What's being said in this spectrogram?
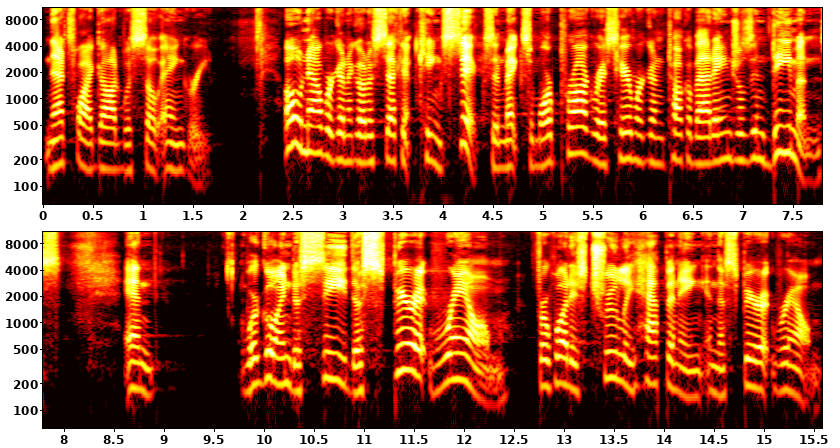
And that's why God was so angry. Oh, now we're going to go to 2 Kings 6 and make some more progress here. We're going to talk about angels and demons. And we're going to see the spirit realm for what is truly happening in the spirit realm.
